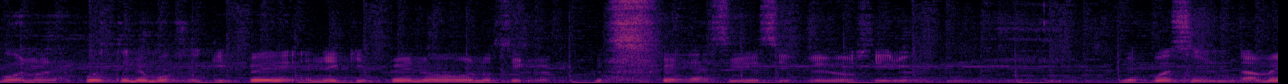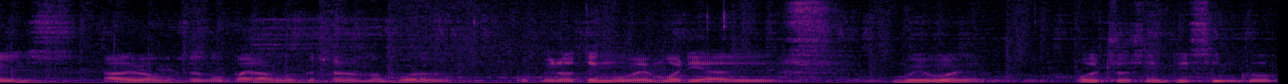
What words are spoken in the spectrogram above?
Bueno, después tenemos XP. En XP no, no sirve. Así de simple, no sirve. Después en Damage, a ver, vamos a compararlo que ya no me acuerdo. Porque no tengo memoria muy buena. 865.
